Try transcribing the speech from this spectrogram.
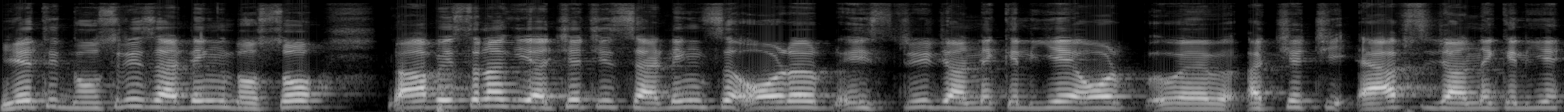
ये थी दूसरी सेटिंग दोस्तों। आप इस तरह की अच्छी अच्छी सेटिंग्स और हिस्ट्री जानने के लिए और अच्छी अच्छी ऐप्स जानने के लिए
